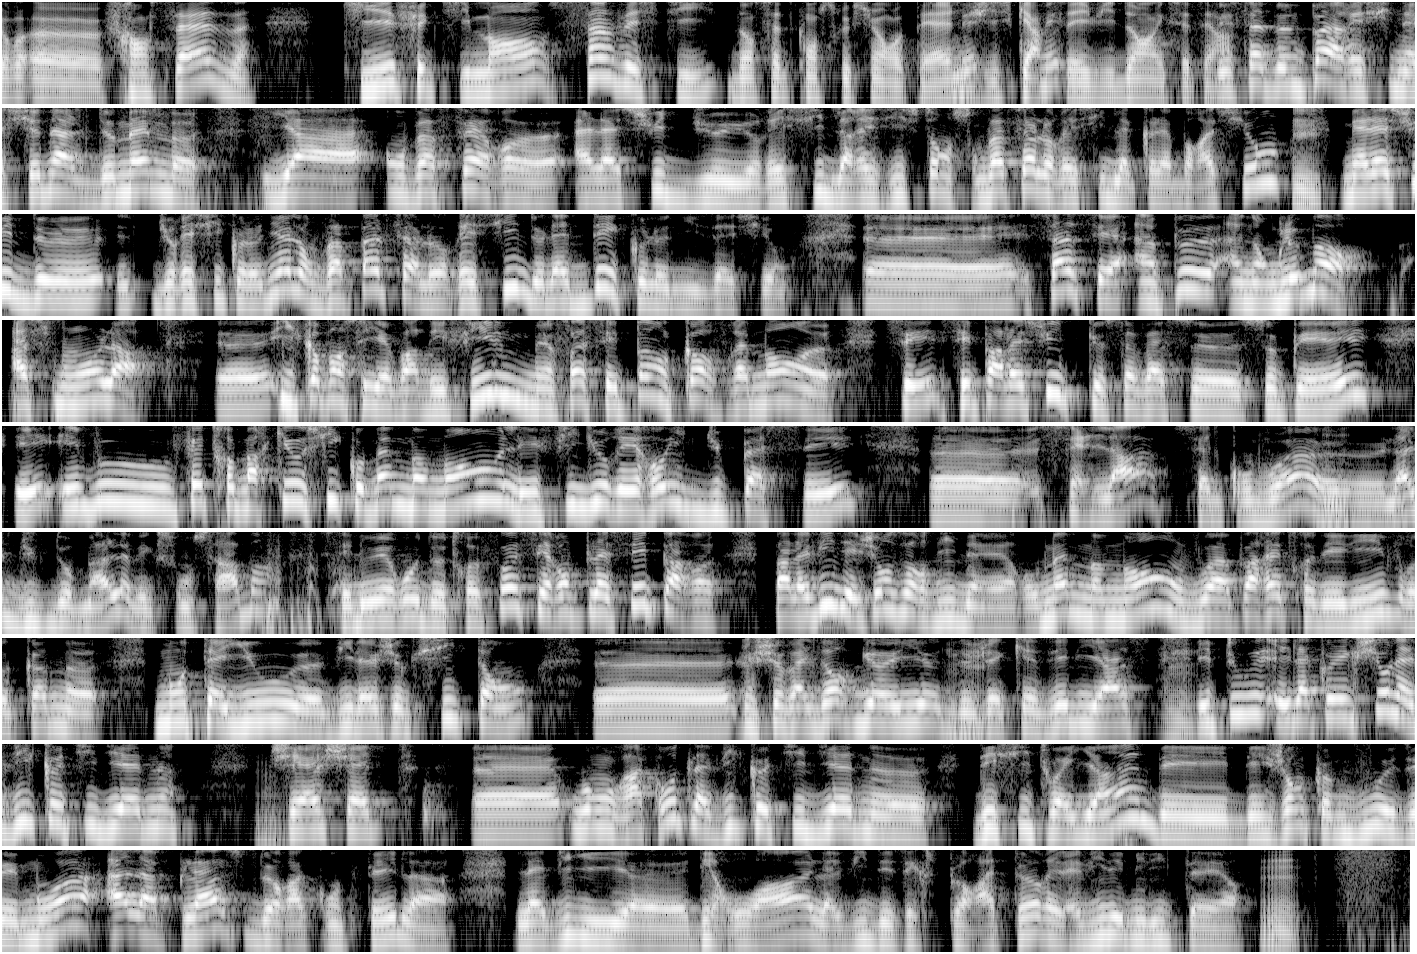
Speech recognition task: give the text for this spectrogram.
française qui effectivement s'investit dans cette construction européenne. Giscard, c'est évident, etc. Mais ça ne donne pas un récit national. De même, il y a, on va faire, euh, à la suite du récit de la résistance, on va faire le récit de la collaboration, hmm. mais à la suite de, du récit colonial, on ne va pas faire le récit de la décolonisation. Euh, ça, c'est un peu un angle mort à ce moment-là. Euh, il commence à y avoir des films, mais enfin, c'est pas encore vraiment. Euh, c'est par la suite que ça va s'opérer. Et, et, vous faites remarquer aussi qu'au même moment, les figures héroïques du passé, euh, celle-là, celle, qu'on voit, mm. là, le duc d'Aumale avec son sabre, c'était le héros d'autrefois, c'est remplacé par, par la vie des gens ordinaires. Au même moment, on voit apparaître des livres comme Montaillou, village occitan, Le cheval d'orgueil de mm. Jacques Azélias, mm. et, tout, et la collection La vie quotidienne chez Hachette. Euh, où on raconte la vie quotidienne euh, des citoyens, des, gens comme vous et moi, à la place de raconter la, vie euh, des rois, la vie des explorateurs et la vie des militaires. Hmm.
